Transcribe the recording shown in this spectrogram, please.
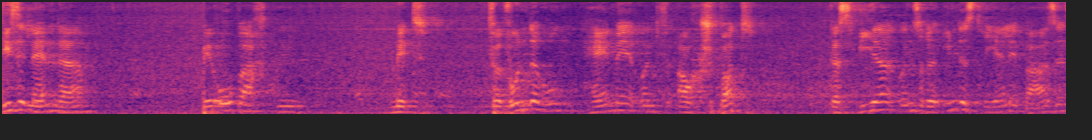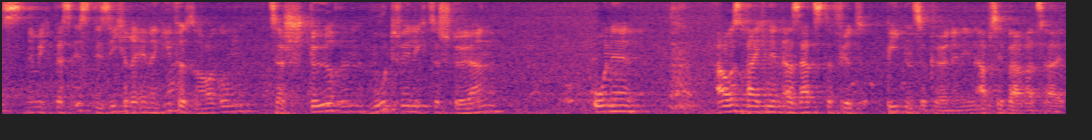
Diese Länder beobachten mit Verwunderung, Häme und auch Spott, dass wir unsere industrielle Basis, nämlich das ist die sichere Energieversorgung, zerstören, mutwillig zerstören, ohne ausreichenden Ersatz dafür bieten zu können in absehbarer Zeit.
